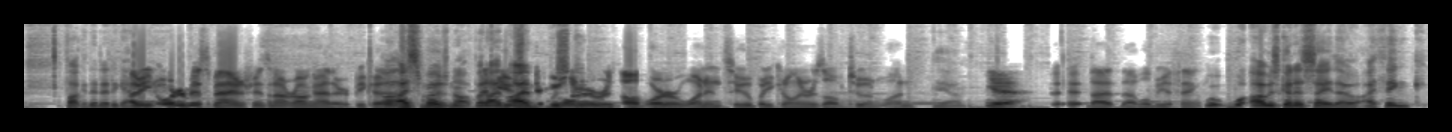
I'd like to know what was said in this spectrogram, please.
Fuck, I did it again. I mean, order mismanagement is not wrong either because Uh, I suppose not, but if I'm. you, I'm if you want to resolve order one and two, but you can only resolve two and one. yeah. Yeah. it- that that will be a thing. Well, what I was going to say though, I think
